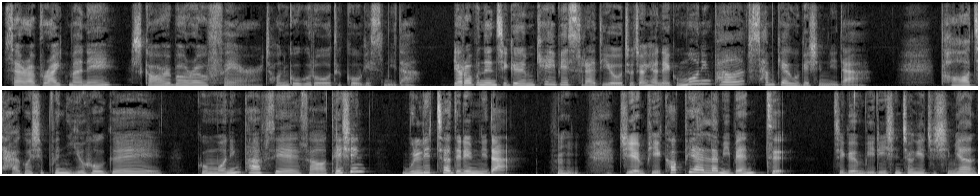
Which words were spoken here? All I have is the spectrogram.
사라 브라이트만의 Scarborough Fair 전곡으로 듣고 오겠습니다. 여러분은 지금 KBS 라디오 조정현의 Good Morning 함께하고 계십니다. 더 자고 싶은 유혹을 굿모닝 팝스에서 대신 물리쳐 드립니다. GMP 커피 알람 이벤트. 지금 미리 신청해 주시면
